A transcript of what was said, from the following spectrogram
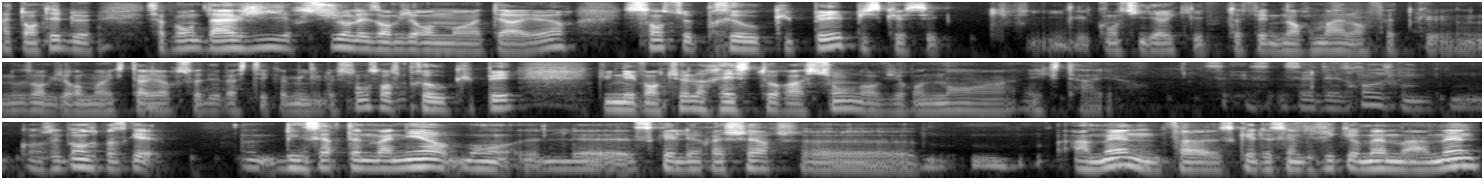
à tenter de simplement d'agir sur les environnements intérieurs sans se préoccuper, puisque c'est il est considéré qu'il est tout à fait normal en fait que nos environnements extérieurs soient dévastés comme ils le sont, sans se préoccuper d'une éventuelle restauration d'environnements euh, extérieurs. C'est étrange conséquence parce que d'une certaine manière, bon, ce que les recherches euh, amènent, enfin ce que les scientifiques eux-mêmes amènent,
